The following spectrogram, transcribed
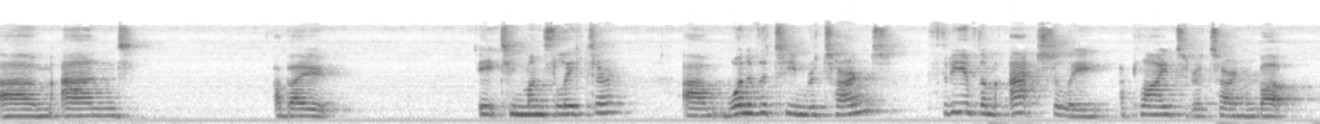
Um, and about 18 months later, um, one of the team returned. Three of them actually applied to return, but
